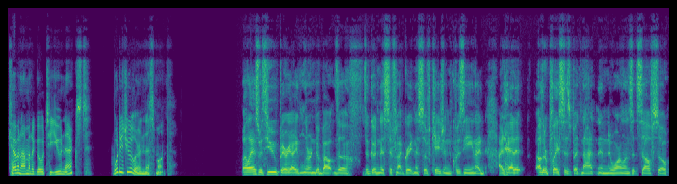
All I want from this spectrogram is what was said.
Kevin, I'm going to go to you next. What did you learn this month? Well, as with you, Barry, I learned about the the goodness, if not greatness, of Cajun cuisine. I'd I'd had it other places, but not in New Orleans itself. So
